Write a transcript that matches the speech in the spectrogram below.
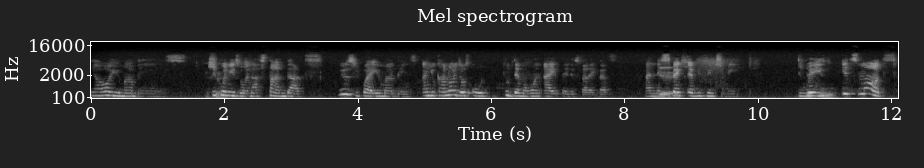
they're all human beings. People need to understand that these people are human beings, and you cannot just put them on one eye pedestal like that and expect everything to be the way it's not.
